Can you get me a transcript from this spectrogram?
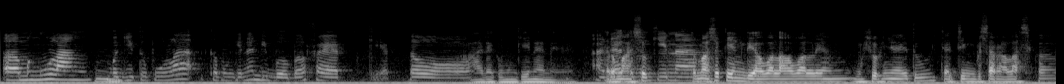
eh, mengulang Hmm. begitu pula kemungkinan di Boba Fett gitu ada kemungkinan ya. Ada termasuk kemungkinan. termasuk yang di awal-awal yang musuhnya itu cacing besar Alaska.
